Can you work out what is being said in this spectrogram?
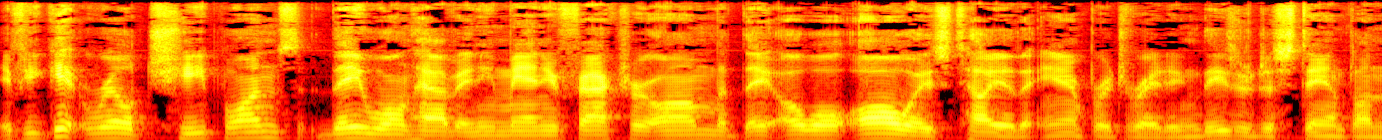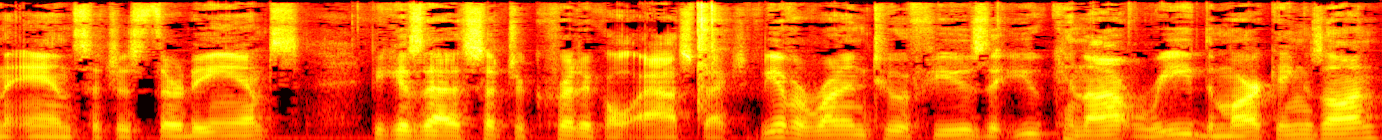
If you get real cheap ones, they won't have any manufacturer on, but they will always tell you the amperage rating. These are just stamped on the end, such as 30 amps, because that is such a critical aspect. If you ever run into a fuse that you cannot read the markings on,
